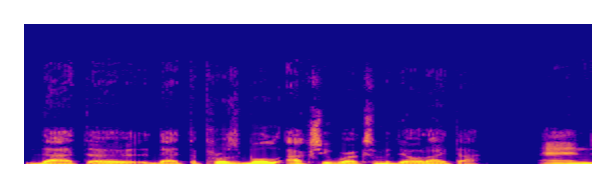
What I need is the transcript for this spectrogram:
that uh, that the prosbol actually works in the Deoraita. And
